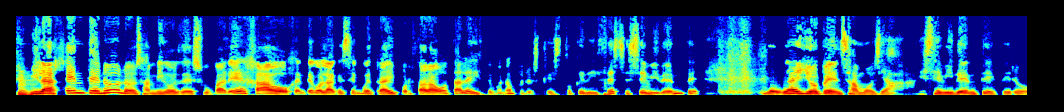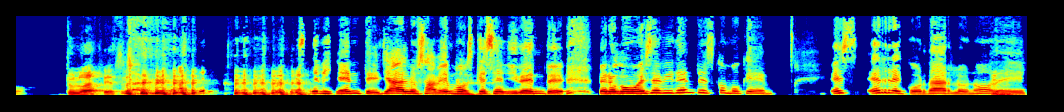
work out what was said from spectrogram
Y la gente, ¿no? los amigos de su pareja o gente con la que se encuentra ahí por Zaragoza le dice, bueno, pero es que esto que dices es evidente. Y ella y yo pensamos, ya, es evidente, pero... ¿Tú lo haces? Es evidente, ya lo sabemos que es evidente, pero como es evidente es como que es, es recordarlo, ¿no? De,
